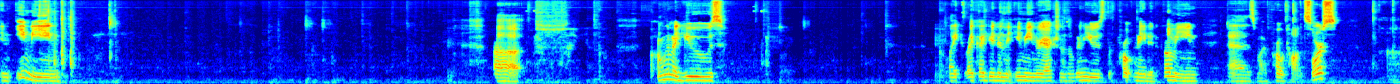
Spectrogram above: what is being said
an imine uh, I'm going to use like like I did in the imine reactions, I'm going to use the protonated amine as my proton source. Uh,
